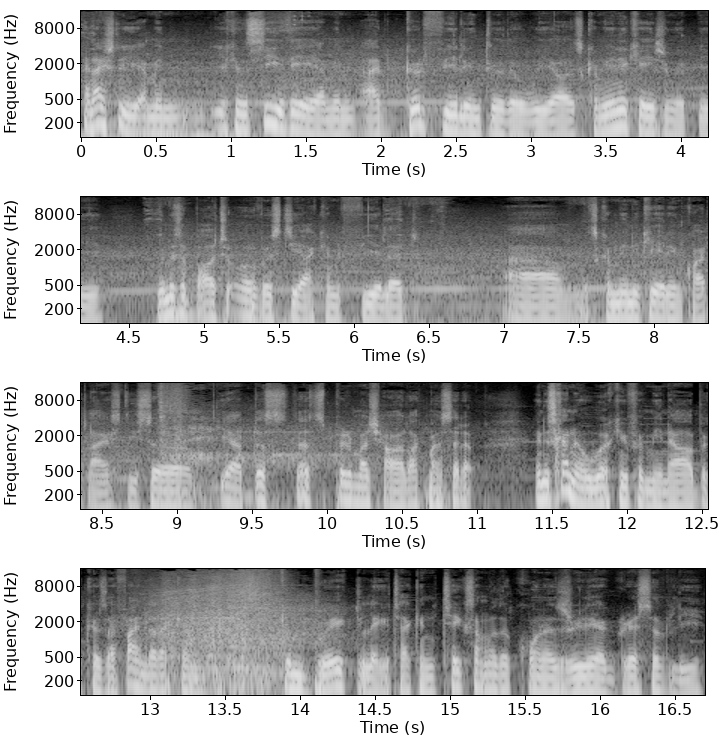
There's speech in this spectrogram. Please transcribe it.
And actually, I mean, you can see there, I mean, I had good feeling through the wheel. It's communicating with me. When it's about to oversteer, I can feel it. Um, it's communicating quite nicely. So yeah, that's that's pretty much how I like my setup. And it's kind of working for me now because I find that I can can brake late. I can take some of the corners really aggressively,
